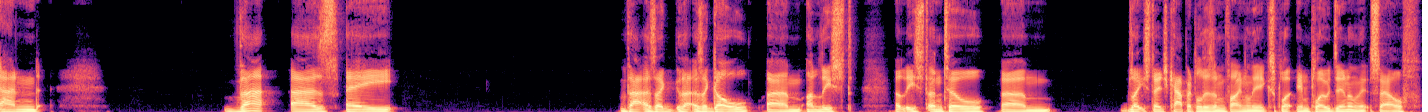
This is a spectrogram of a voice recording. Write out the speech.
and that as a that as a that as a goal, um, at least at least until um, late stage capitalism finally expl- implodes in on itself,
